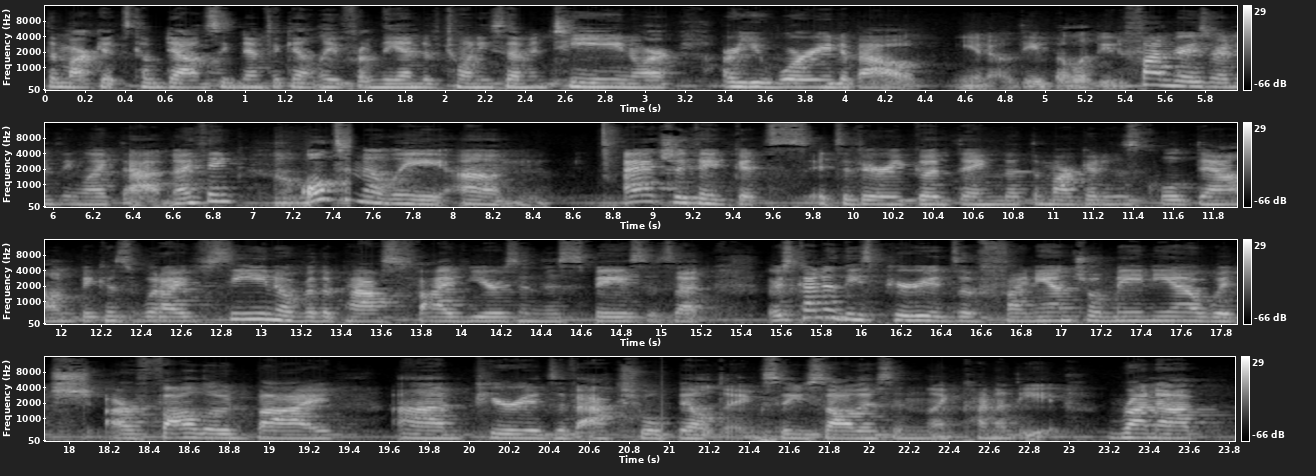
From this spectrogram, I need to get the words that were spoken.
the market's come down significantly from the end of 2017, or are you worried about you know the ability to fundraise or anything like that? And I think ultimately. Um, I actually think it's it's a very good thing that the market has cooled down because what I've seen over the past five years in this space is that there's kind of these periods of financial mania which are followed by um, periods of actual building. So you saw this in like kind of the run up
